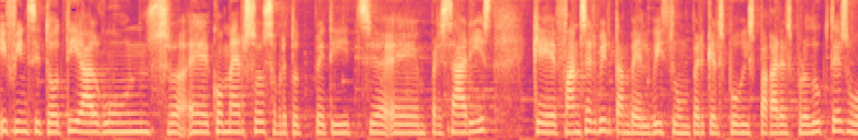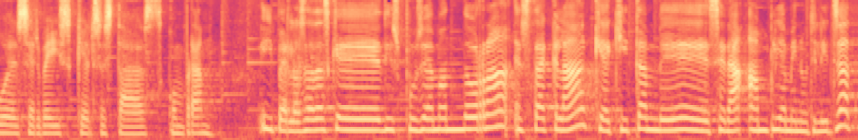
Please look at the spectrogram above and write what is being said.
i fins i tot hi ha alguns eh, comerços, sobretot petits eh, empresaris, que fan servir també el bizum perquè els puguis pagar els productes o els serveis que els estàs comprant. I per les dades que disposem a Andorra, està clar que aquí també serà àmpliament utilitzat.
